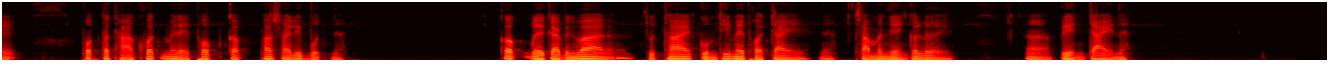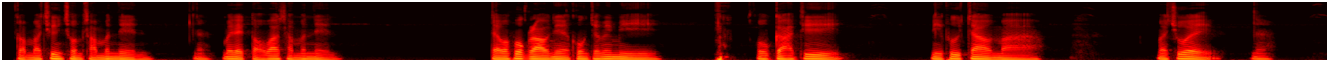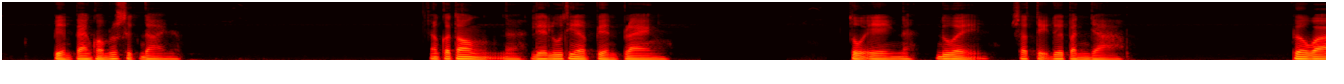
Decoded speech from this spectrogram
พบตถาคตไม่ได้พบกับพระสารีบุตรนะก็เลยกลายเป็นว่าสุดท้ายกลุ่มที่ไม่พอใจนะสามเณรก็เลยเปลี่ยนใจนะกลับมาชื่นชมสามเณรนะไม่ได้ต่อว่าสามเณรแต่ว่าพวกเราเนี่ยคงจะไม่มี โอกาสที่มีผู้เจ้ามา มาช่วยนะเปลี่ยนแปลงความรู้สึกได้นะแล้วก็ต้องนะเรียนรู้ที่จะเปลี่ยนแปลง ตัวเองนะด้วยสติด้วยปัญญา เพื่อว่า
